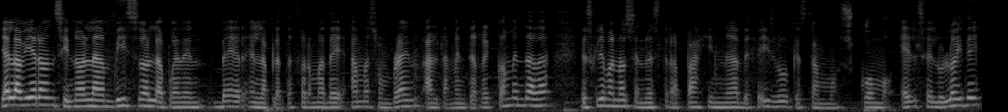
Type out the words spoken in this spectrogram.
Ya la vieron, si no la han visto, la pueden ver en la plataforma de Amazon Prime, altamente recomendada. Escríbanos en nuestra página de Facebook, estamos como El Celuloide.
